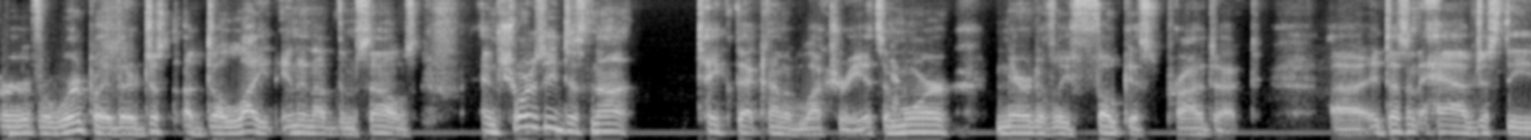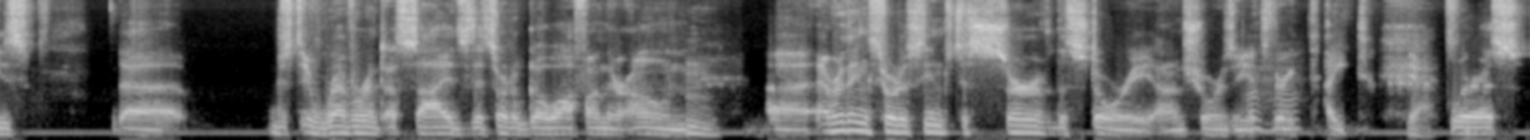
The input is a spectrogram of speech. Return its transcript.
For for wordplay that are just a delight in and of themselves. And Shoresy does not take that kind of luxury. It's a more narratively focused project. Uh, it doesn't have just these uh, just irreverent asides that sort of go off on their own. Hmm. Uh, everything sort of seems to serve the story on Shoresy. It's very tight. Yeah. Whereas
